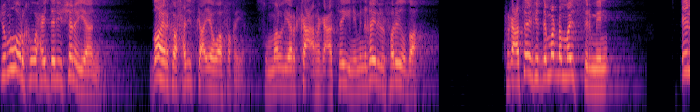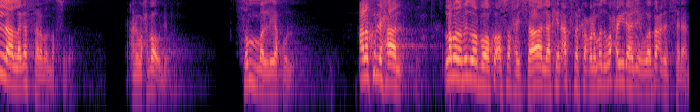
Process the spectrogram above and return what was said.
jumhuurku waxay daliishanayaan. Daahirka xadiiska ayaa waafaqaya. Uma lyarkac rakcatayni min hayri alfariida. Ragcataynkii dee ma dhammaystirmin. Ilaa laga salaamad naqsado. Yani waxba u dhiman. Uma lyaqul calaa kulli xaal labada mid walba waa ku asaxaysaa laakiin akarka culammadu waxay yidhahdeen waa bacda asalaam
